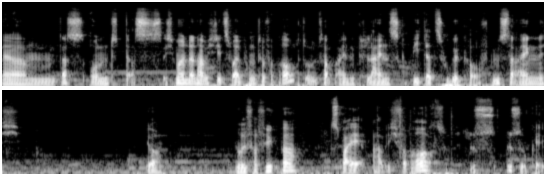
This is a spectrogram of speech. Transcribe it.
Ähm, das und das. Ich meine, dann habe ich die zwei Punkte verbraucht und habe ein kleines Gebiet dazu gekauft. Müsste eigentlich... Ja. Null verfügbar. Zwei habe ich verbraucht. Ist, ist okay.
